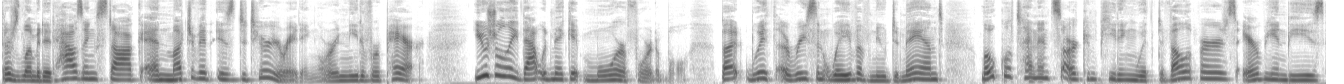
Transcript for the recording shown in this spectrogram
There's limited housing stock, and much of it is deteriorating or in need of repair. Usually that would make it more affordable, but with a recent wave of new demand, local tenants are competing with developers, Airbnbs,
